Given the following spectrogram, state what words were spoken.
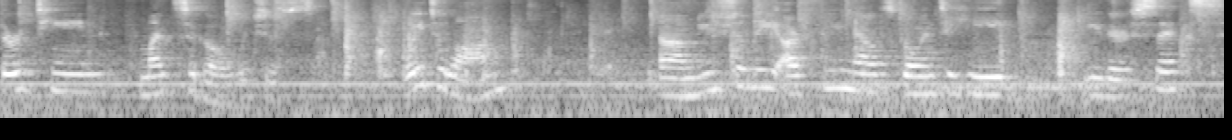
13 months ago, which is way too long. Um, usually our females go into heat either six,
